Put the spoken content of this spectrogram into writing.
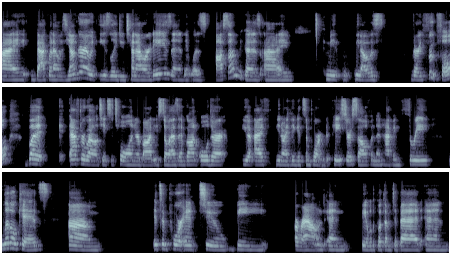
I back when i was younger i would easily do 10 hour days and it was awesome because i mean you know it was very fruitful, but after a while it takes a toll on your body. So as I've gone older, you I you know, I think it's important to pace yourself and then having three little kids, um it's important to be around and be able to put them to bed and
